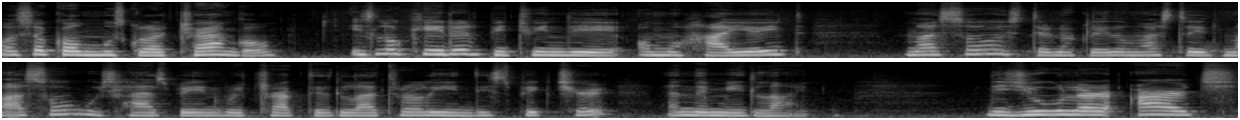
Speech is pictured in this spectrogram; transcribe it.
also called muscular triangle, is located between the omohyoid muscle, sternocleidomastoid muscle, which has been retracted laterally in this picture, and the midline. The jugular arch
